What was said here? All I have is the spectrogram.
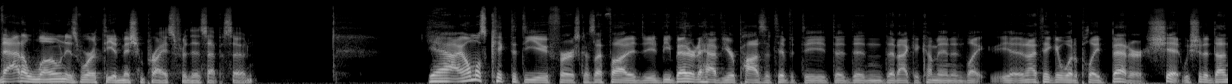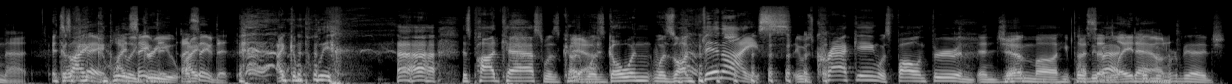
that alone is worth the admission price for this episode. Yeah, I almost kicked it to you first because I thought it'd, it'd be better to have your positivity th- than than I could come in and like, yeah, and I think it would have played better. Shit, we should have done that. It's 'Cause okay. I completely saved agree. It. I, saved it. I complete. His podcast was Yeah. was going was on thin ice. it was cracking, was falling through, and and Jim Yep. uh, he pulled I me said, back. "Lay pulled me down." the edge.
